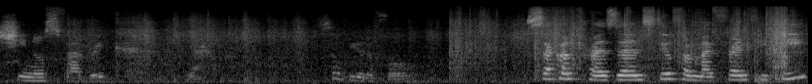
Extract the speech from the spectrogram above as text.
chinos fabric. Yeah, so beautiful. Second present still from my friend Fifi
